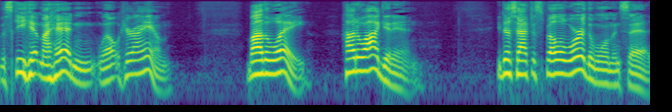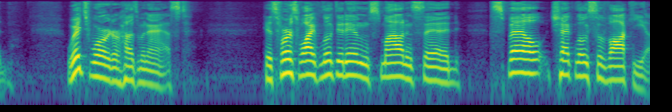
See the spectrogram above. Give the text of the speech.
the ski hit my head, and well, here I am. By the way, how do I get in? You just have to spell a word, the woman said. Which word? her husband asked. His first wife looked at him smiled and said, Spell Czechoslovakia.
